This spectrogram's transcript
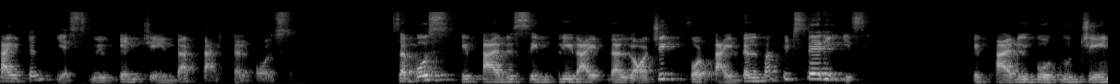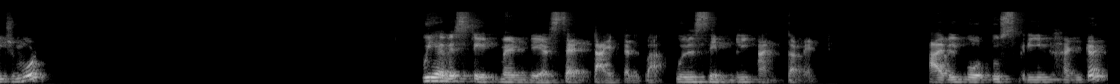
title? Yes, we can change the title also. Suppose if I will simply write the logic for title bar, it's very easy. If I will go to change mode, we have a statement there, set title bar. We will simply uncomment. I will go to screen 100.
